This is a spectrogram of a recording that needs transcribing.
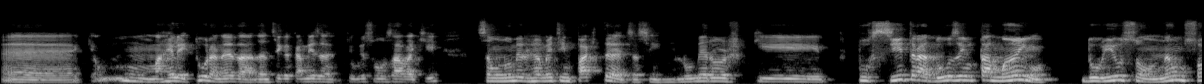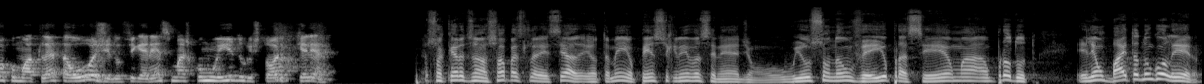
é, que é uma releitura né, da, da, antiga camisa que o Wilson usava aqui, são números realmente impactantes, assim, números que por si traduzem o tamanho do Wilson, não só como atleta hoje do Figueirense, mas como ídolo histórico que ele é. Eu só quero dizer, só para esclarecer, eu também eu penso que nem você, né, John? O Wilson não veio para ser uma, um produto ele é um baita de um goleiro.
